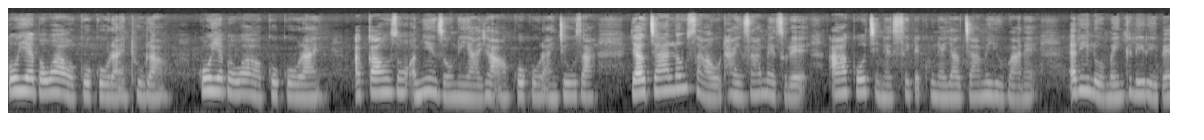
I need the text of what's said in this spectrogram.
ကိုယ့်ရဲ့ဘဝကိုကိုကိုယ်တိုင်ထူထောင်ကိုယ့်ရဲ့ဘဝကိုကိုကိုယ်တိုင် အကောင်းဆုံးအမြင့်ဆုံးနေရာရအောင်ကိုကိုယ်တိုင်စူးစမ်းယောက်ျားလှုပ်စာကိုထိုင်စားမယ်ဆိုတော့အားကိုးခြင်းနဲ့စိတ်တစ်ခုနဲ့ယောက်ျားမယူပါနဲ့အဲ့ဒီလိုမိန်းကလေးတွေပဲ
